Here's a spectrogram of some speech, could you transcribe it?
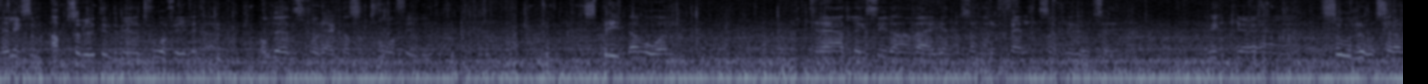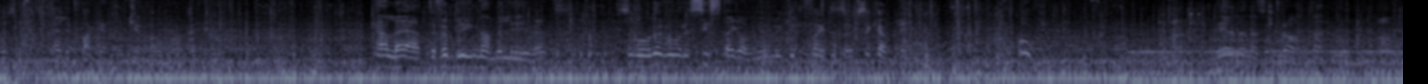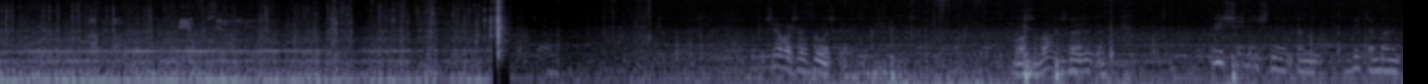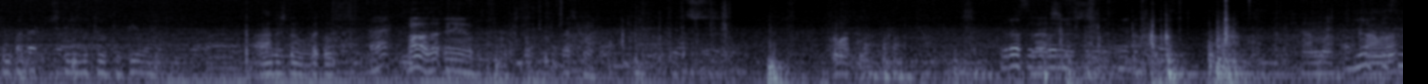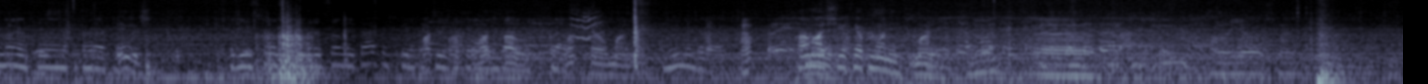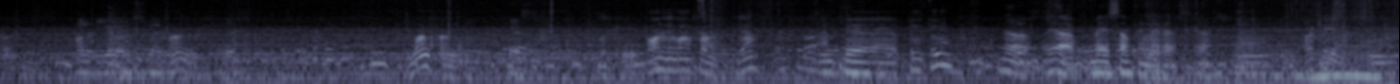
Det är liksom absolut inte mer än tvåfiligt här. Om det ens får räknas som tvåfiligt. Spridda hål Träd längs sidan av vägen och sen är det fält som brer ut sig. Mycket eh, solrosor har vi sett. Väldigt vackert. Gud vad ovanligt. Kalle äter för brinnande livet. Som om det vore sista gången, vilket det faktiskt också kan bli. Oh. Det är de enda som pratar. Det är för sina liv. Чья ваша сумочка? Ваша, да? Что да. это? Вещи личные, там детям маленьким подарки, 4 бутылки пива. А ты что в этом? А? А, да, э, восьмой. Ладно. Здравствуйте, товарищ Предметов. Объемки снимаем э, на фотографии. English? What, how? what, how, money? Huh? How money. much you have money? Money. Uh, 100 euros, man. 100 euros, man. 100? Yes. 100? Yes. Okay. Only 100, yeah? And uh, two, two? No, yeah, maybe something like that, yeah. Okay.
